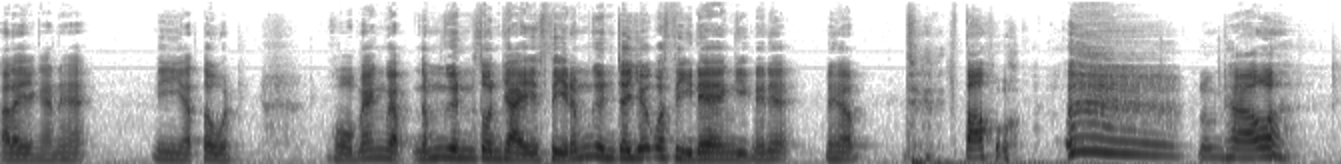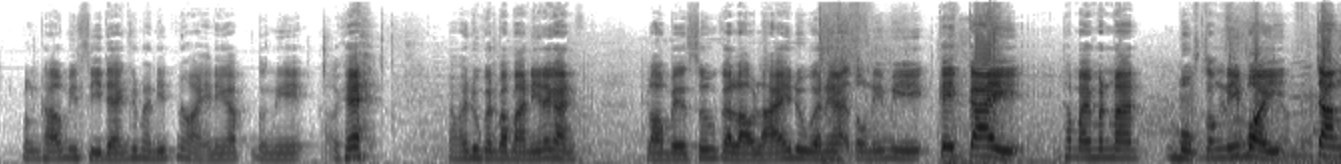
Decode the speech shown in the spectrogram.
อะไรอย่างนั้นนะฮะ นี่ฮะตูดโหแม่งแบบน้ำเงินส่วนใหญ่สีน้ำเงินจะเยอะกว่าสีแดงอีกนะเนี่ยนะครับ เป้ารองเท้าอะรองเท้ามีสีแดงขึ้นมานิดหน่อยนะครับ ตรงนี้ โอเค เราให้ดูกันประมาณนี้แล้วกัน ลองไปสู้กับเหล่าร้ายดูกันนะฮะตรงนี้มีใกล้ๆทำไมมันมาบุกตรงนี้บ่อยจัง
